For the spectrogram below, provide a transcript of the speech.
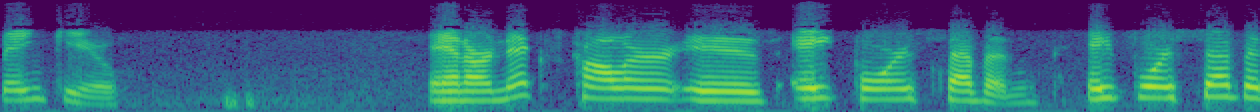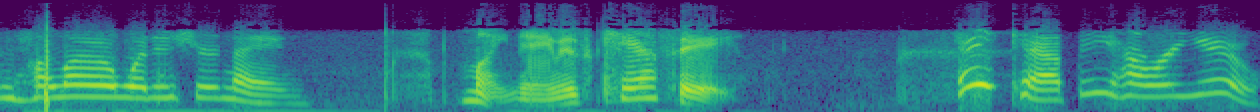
Thank you. And our next caller is 847. 847, hello, what is your name? My name is Kathy. Hey, Kathy, how are you?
